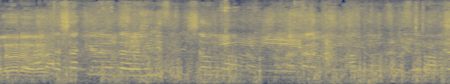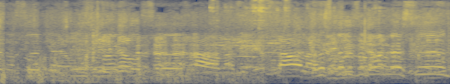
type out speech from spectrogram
Olur olur. Teşekkür ederim. İyisin inşallah. Allah sizi bağışlasın. Gençliğinizi bağışlasın. Sağ olasın. Sağ olasın. Rızkınızı bol versin.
